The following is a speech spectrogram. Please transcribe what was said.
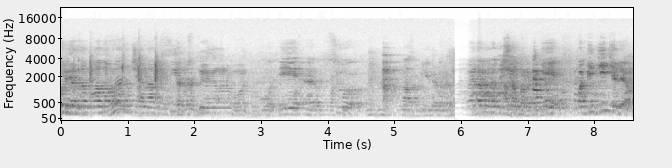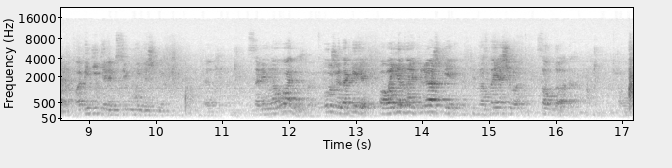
Здоровья, за благополучие на всех. Вот, и все нас будет хорошо. Поэтому вот еще такие победителям, победителям сегодняшних э, соревнований, тоже такие по военной фляжке настоящего солдата. Вот.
